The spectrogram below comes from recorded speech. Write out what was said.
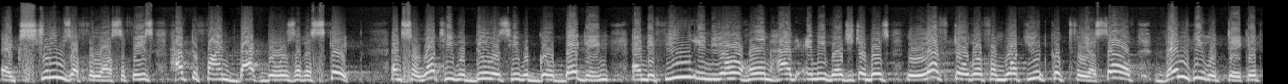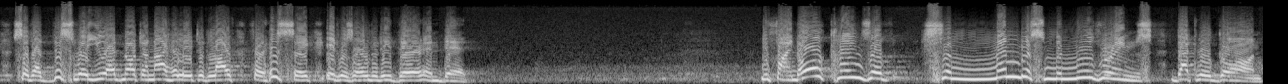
extremes of philosophies have to find back doors of escape. And so what he would do is he would go begging, and if you in your home had any vegetables left over from what you'd cooked for yourself, then he would take it so that this way you had not annihilated life for his sake. It was already there and dead. You find all kinds of tremendous maneuverings that will go on.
